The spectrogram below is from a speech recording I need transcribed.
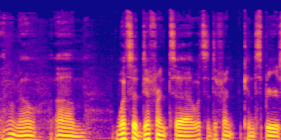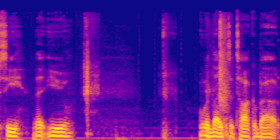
I don't know. Um, what's a different, uh, what's a different conspiracy that you would like to talk about?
